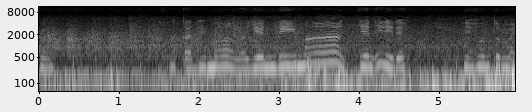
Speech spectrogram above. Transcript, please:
Ja. อากาศดีมากอะเย็นดีมาก เย็นอีนี่เด้นี่ห้องต้นไม้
